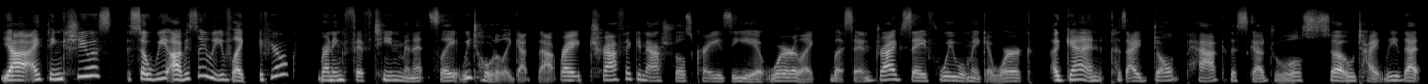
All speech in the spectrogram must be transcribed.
Yeah, I think she was. So we obviously leave like if you're running 15 minutes late, we totally get that, right? Traffic in Nashville's crazy. We're like, listen, drive safe. We will make it work. Again, because I don't pack the schedule so tightly that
